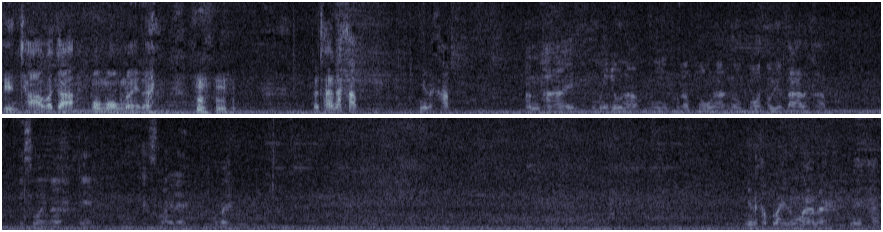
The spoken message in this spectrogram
ตื่นเช้าก็จะงงๆหน่อยนะเปิดท้ายนะครับนี่นะครับด้านท้ายผมให้ดูนะครับนี่ฝากระโปรงนะโลโก้โตโยต้านะครับสวยนะเนี่ยสวยเลยเห็นไหมนี่นะครับไหลลงมานะเนี่ยครับ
